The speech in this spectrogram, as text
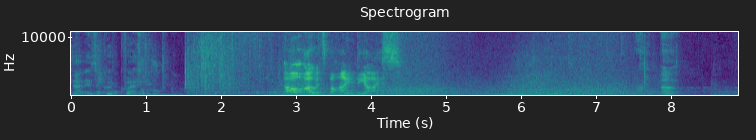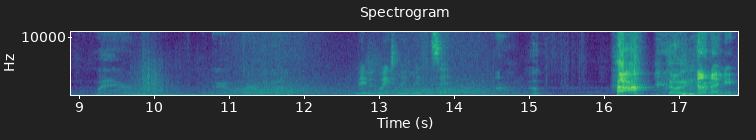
that is a good question. Oh, I was behind the ice. Uh, where, where, where are we going? Maybe wait till he lifts it. Oh, ha! That was incredible.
